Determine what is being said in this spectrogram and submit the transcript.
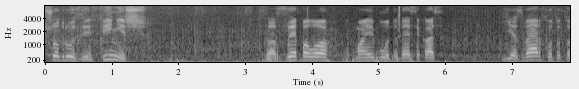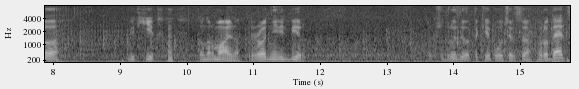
Ну що, друзі, фініш. засипало, як має бути. Десь якась є зверху, то то відхід. То нормально, природній відбір. Так що, друзі, от получився городець.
